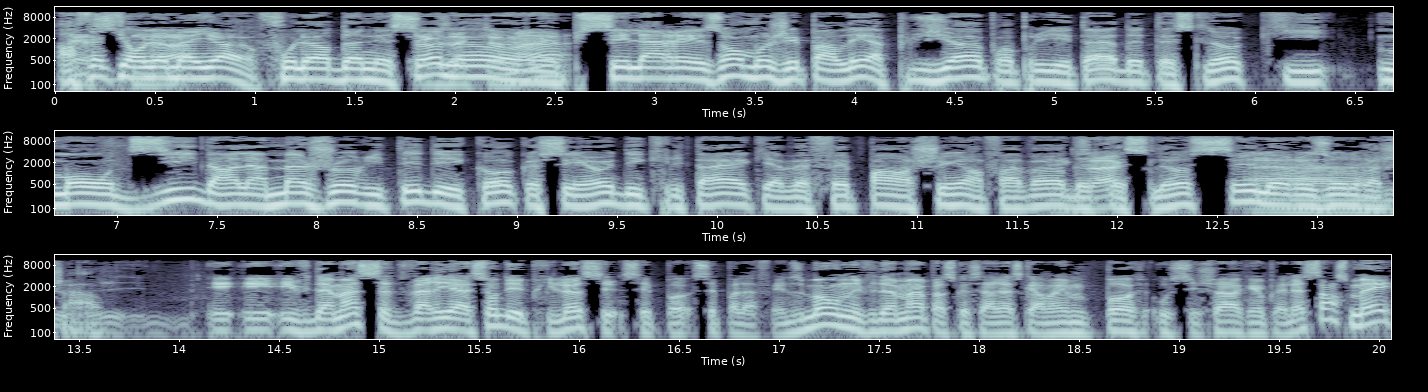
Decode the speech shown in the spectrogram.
En fait, ils ont le meilleur. Faut leur donner ça. Exactement. Euh, Puis c'est la raison. Moi, j'ai parlé à plusieurs propriétaires de Tesla qui m'ont dit dans la majorité des cas que c'est un des critères qui avait fait pencher en faveur Exact. de Tesla, c'est le Euh, réseau de recharge. Et, évidemment, cette variation des prix-là, c'est pas, pas la fin du monde, évidemment, parce que ça reste quand même pas aussi cher qu'un plein d'essence, mais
